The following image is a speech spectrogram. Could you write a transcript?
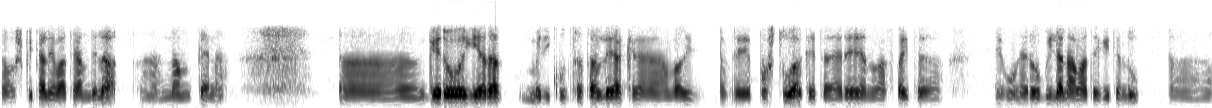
Hospitale batean dela uh, nantena. Uh, gero egia da medikuntza taldeak uh, postuak eta ere nolazbait uh, egunero bilana bat egiten du uh,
